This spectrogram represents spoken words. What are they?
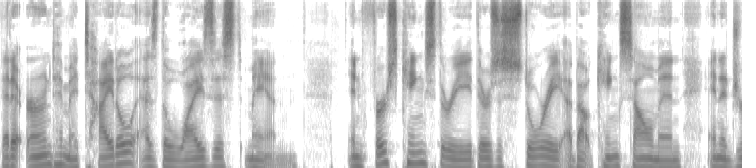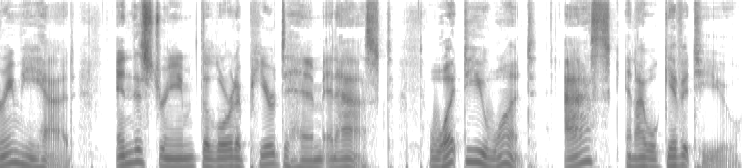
that it earned him a title as the wisest man. In 1 Kings 3, there's a story about King Solomon and a dream he had. In this dream, the Lord appeared to him and asked, What do you want? Ask, and I will give it to you.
